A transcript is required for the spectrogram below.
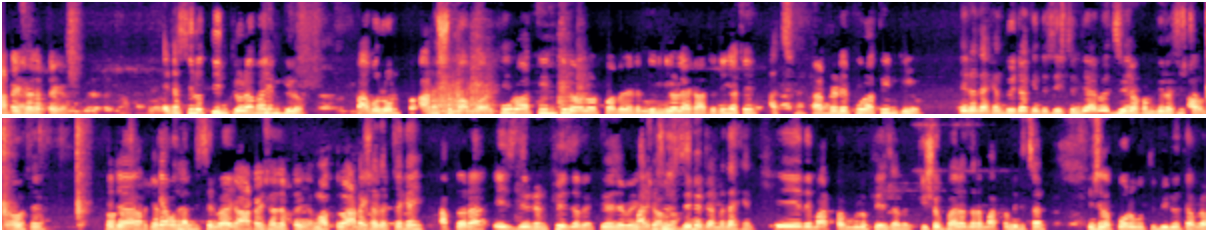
আঠাইশ হাজার টাকা। এটা ছিল তিন কিলো না ভাই? তিন কিলো। পাবো লোড আঠাশশো পাবো আর পুরো তিন কিলো লোড পাবেন এটা তিন কিলো লেখা আছে ঠিক আছে? আচ্ছা। আপনার পুরো তিন কিলো। এটা দেখেন দুইটা কিন্তু সিস্টেম দেওয়া রয়েছে। দুই রকম দুটো সিস্টেম দেওয়া আছে। এটা কেমন দাম দিচ্ছেন ভাই? এটা আঠাইশ হাজার টাকা মাত্র আঠাশ আঠাইশ হাজার টাকায় আপনারা এই জেনারেটর পেয়ে যাবেন। পেয়ে যাবেন আর কিছু জেনারেটর না দেখেন এই যে মাঠ পাম্পগুলো পেয়ে যাবেন। কৃষক ভাইরা যারা মাঠ পাম্প নিতে চান ইনশাল্লাহ পরবর্তী ভিডিওতে আমরা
